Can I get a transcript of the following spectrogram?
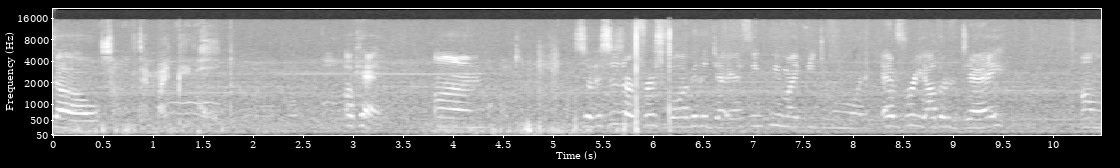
So, Some of them might be old. okay. Um, so this is our first vlog of the day. I think we might be doing one every other day. Um,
